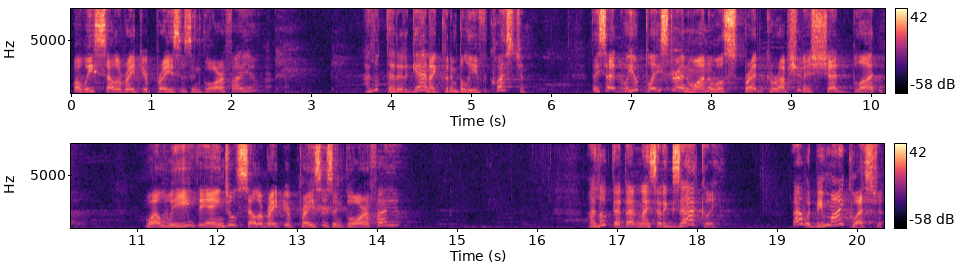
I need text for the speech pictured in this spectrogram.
While we celebrate your praises and glorify you? I looked at it again. I couldn't believe the question. They said, Will you place her in one who will spread corruption and shed blood? While we, the angels, celebrate your praises and glorify you? I looked at that and I said, Exactly. That would be my question.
